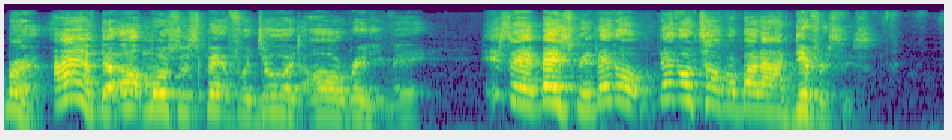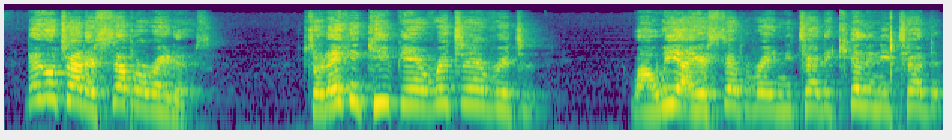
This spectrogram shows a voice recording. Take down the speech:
Bruh, I have the utmost respect for George already, man. He said basically they gon' they gonna talk about our differences. They gonna try to separate us. So they can keep getting richer and richer while we out here separating each other, killing each other.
